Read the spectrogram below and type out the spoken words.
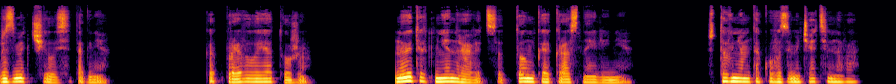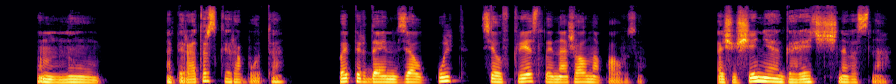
размягчилась от огня. Как правило, я тоже. Но этот мне нравится, тонкая красная линия. Что в нем такого замечательного? Ну, Операторская работа. Пеппердайн взял пульт, сел в кресло и нажал на паузу. Ощущение горячечного сна.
